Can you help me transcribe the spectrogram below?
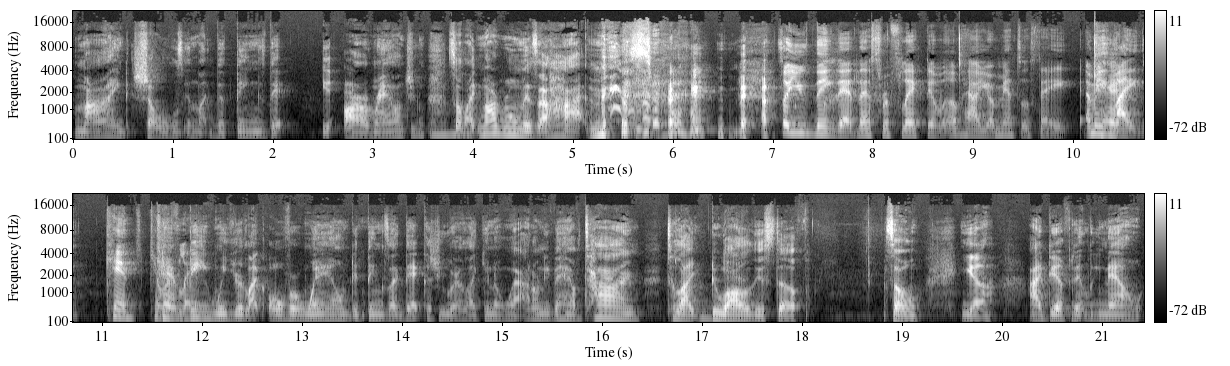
mind shows in like the things that are around you so Mm-hmm. like my room is a hot mess right. So you think that that's reflective of how your mental state? I mean, Can't- like can can, can reflect. be when you're like overwhelmed and things like that because you are like you know what i don't even have time to like do all of this stuff so yeah i definitely now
